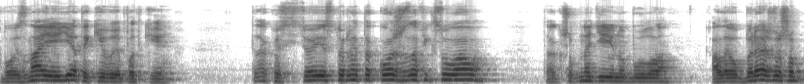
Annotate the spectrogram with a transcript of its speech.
Бо знає, є такі випадки. Так, ось з цієї сторони також зафіксував. Так, щоб надійно було. Але обережно, щоб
